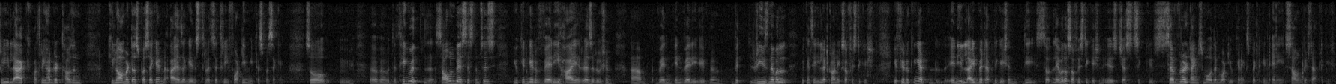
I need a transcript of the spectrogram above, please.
3 lakh or 300,000 kilometers per second as against let's say 340 meters per second. So uh, uh, the thing with sound based systems is you can get a very high resolution um, when in very uh, with reasonable you can say electronic sophistication. If you're looking at any lightweight application, the so level of sophistication is just several times more than what you can expect in any sound based application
